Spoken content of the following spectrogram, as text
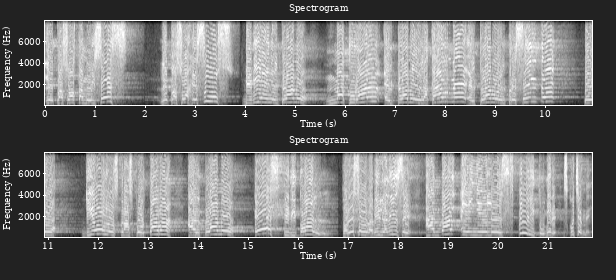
le pasó hasta Moisés, le pasó a Jesús. Vivía en el plano natural, el plano de la carne, el plano del presente, pero Dios los transportaba al plano espiritual. Por eso la Biblia dice, andad en el espíritu. Mire, escúchenme,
